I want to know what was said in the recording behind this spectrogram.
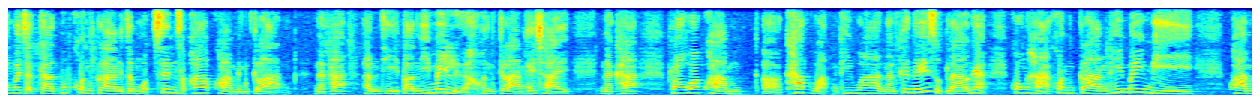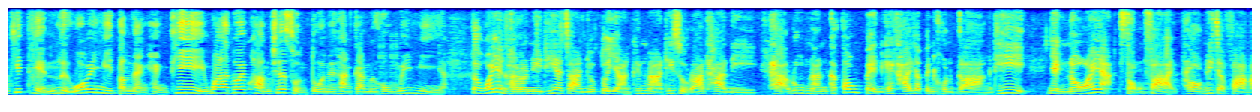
ลงไปจัดการปุ๊บคนกลางจะหมดสิ้นสภาพความเป็นกลาง นะคะทันทีตอนนี้ไม่เหลือคนกลางให้ใช้นะคะ เพราะว่าความเอ่อคาดหวังที่ว่านั้นคือในที่สุดแล้วเนี่ยคงหาคนกลางที่ไม่มีความคิดเห็นหรือว่าไม่มีตำแหน่งแห่งที่ว่าด้วยความเชื่อส่วนตัวในทางการเมืองคงไม่มีอะแต่ว่าอย่างนะคะกรณีที่อาจารย์ยกตัวอย่างขึ้นมาที่สุราษฎร์ธานี พระรูปนั้นก็ต้องเป็นคล้ายๆกับเป็นคนกลางที่อย่างน้อยอะสองฝ่ายพร้อมที่จะฟัง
